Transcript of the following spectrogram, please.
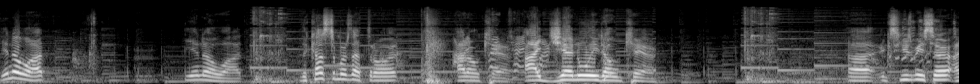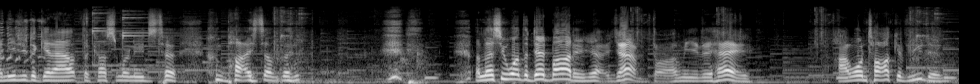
You know what? You know what? The customers that throw it, I don't care. I genuinely don't care. Uh, excuse me, sir. I need you to get out. The customer needs to buy something. Unless you want the dead body. Yeah, yeah. I mean, hey, I won't talk if you didn't.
